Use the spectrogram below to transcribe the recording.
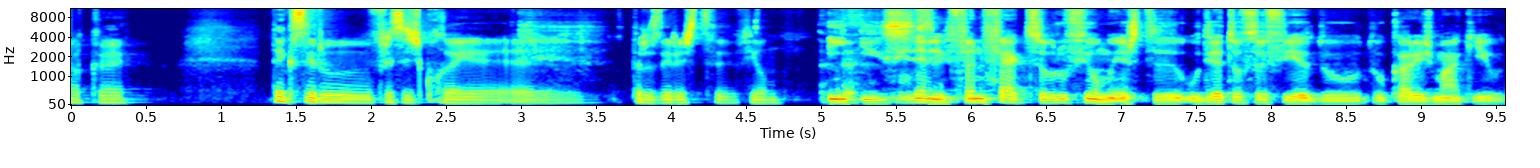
Ok. Tem que ser o Francisco Correia a trazer este filme. E, e se quiserem, fun fact sobre o filme, este, o diretor de fotografia do, do Kaurismäki, o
